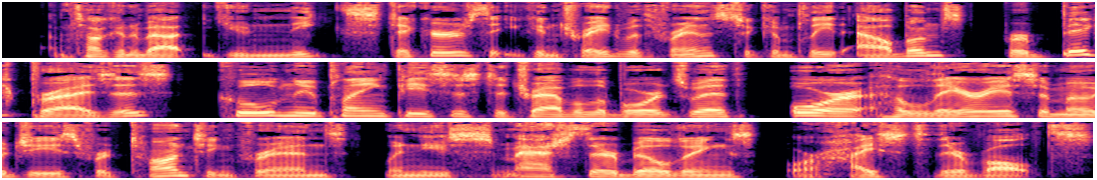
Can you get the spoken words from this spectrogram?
I'm talking about unique stickers that you can trade with friends to complete albums for big prizes, cool new playing pieces to travel the boards with, or hilarious emojis for taunting friends when you smash their buildings or heist their vaults.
